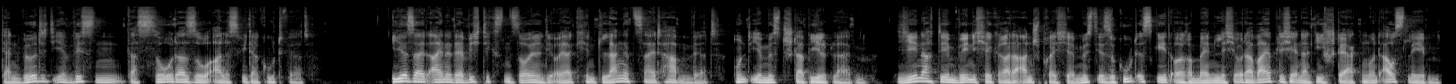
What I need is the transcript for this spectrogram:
dann würdet ihr wissen, dass so oder so alles wieder gut wird. Ihr seid eine der wichtigsten Säulen, die euer Kind lange Zeit haben wird, und ihr müsst stabil bleiben. Je nachdem, wen ich hier gerade anspreche, müsst ihr so gut es geht eure männliche oder weibliche Energie stärken und ausleben.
